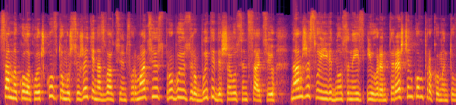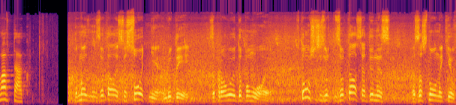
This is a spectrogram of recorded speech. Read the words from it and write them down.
Сам Микола Клочко в тому ж сюжеті назвав цю інформацію спробою зробити дешеву сенсацію. Нам же свої відносини із Ігорем Терещенком прокоментував так. До мене зверталися сотні людей за правовою допомогою. Тому числі звертався один із засновників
